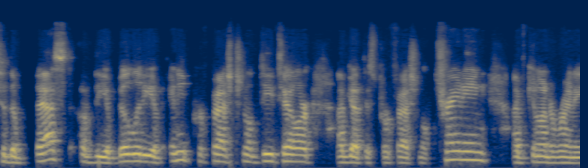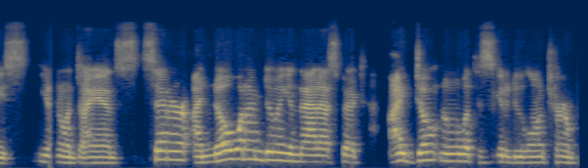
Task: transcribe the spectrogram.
to the best of the ability of any professional detailer. I've got this professional training. I've gone to Renny's, you know, in Diane's center. I know what I'm doing in that aspect. I don't know what this is going to do long term.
